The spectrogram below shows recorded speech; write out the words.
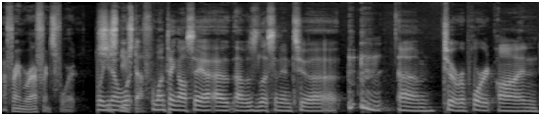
a frame of reference for it. It's Well, you just know, new stuff. One thing I'll say, I, I was listening to a um, to a report on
